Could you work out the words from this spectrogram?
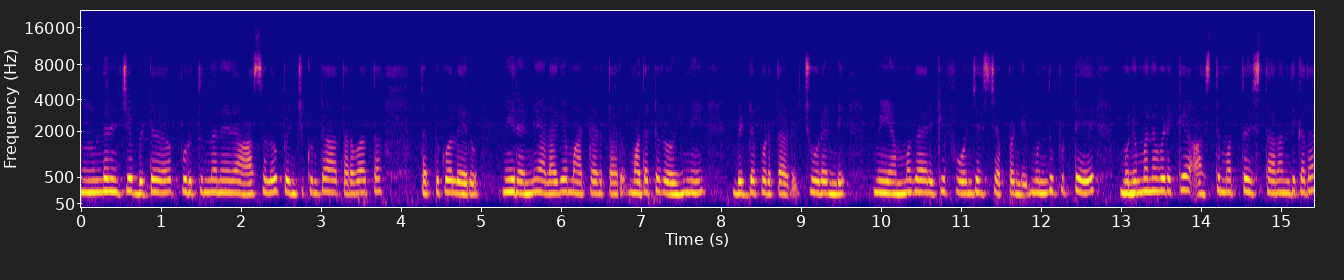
ముందు నుంచే బిడ్డ పుడుతుందనే ఆశలు పెంచుకుంటే ఆ తర్వాత తట్టుకోలేరు. మీరన్నీ అలాగే మాట్లాడతారు. మొదట రోహిణి బిడ్డ పుడతాడు. చూడండి మీ అమ్మగారికి ఫోన్ చేసి చెప్పండి. ముందు పుట్టే మునిమనవడికే ఆస్తి మొత్తం ఇస్తానంది కదా.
